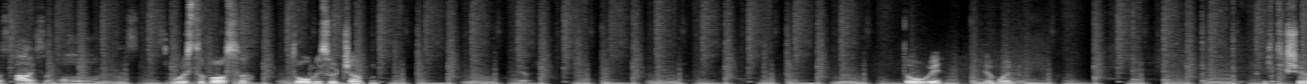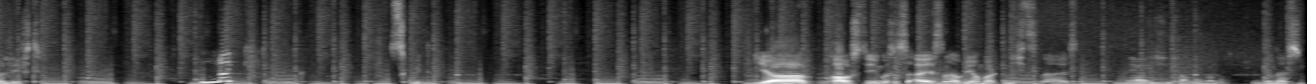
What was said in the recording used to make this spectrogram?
Das, ah, ich so, oh, nice, nice. Wo ist der Wasser? Da oben soll jumpen? Ja. Da oben? Ja moin. Richtig schöner Lift. Like! Squid. Ja, brauchst du irgendwas aus Eisen? Aber wir haben halt nichts an Eisen. Naja, ich, ich hab ihn gerade. Ja, nice.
